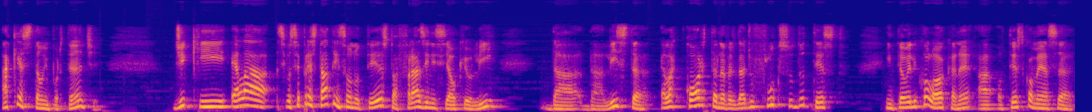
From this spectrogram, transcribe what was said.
a questão importante de que ela, se você prestar atenção no texto, a frase inicial que eu li da, da lista, ela corta, na verdade, o fluxo do texto. Então ele coloca, né? A, o texto começa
